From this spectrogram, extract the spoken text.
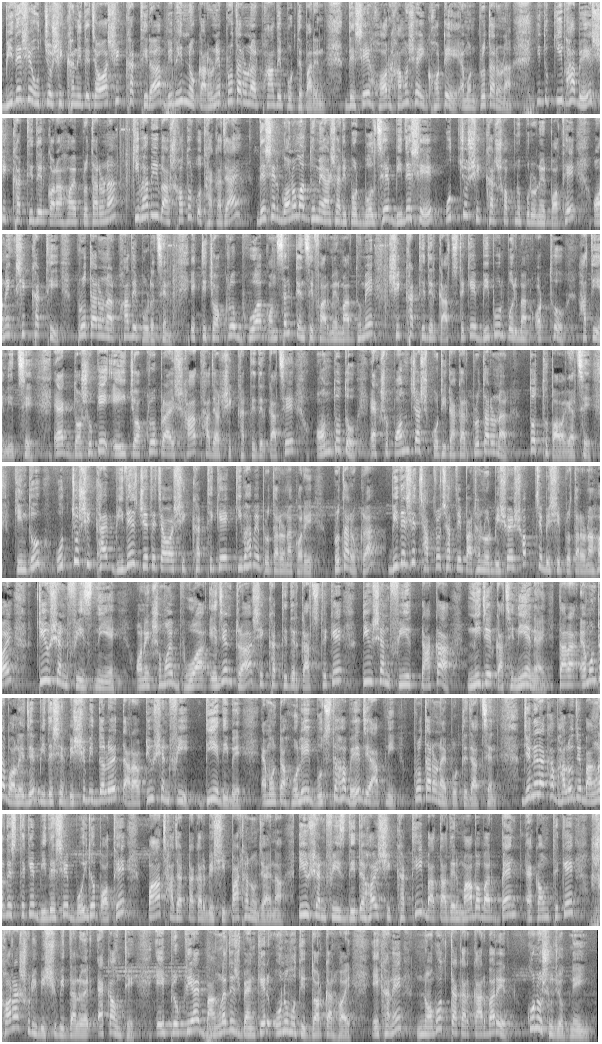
বিদেশে উচ্চশিক্ষা নিতে চাওয়া শিক্ষার্থীরা বিভিন্ন কারণে প্রতারণার ফাঁদে পড়তে পারেন। দেশে হর হামেশাই ঘটে এমন প্রতারণা। কিন্তু কীভাবে শিক্ষার্থীদের করা হয় প্রতারণা? কিভাবেই বা সতর্ক থাকা যায়? দেশের গণমাধ্যমে আসা রিপোর্ট বলছে, বিদেশে উচ্চশিক্ষার স্বপ্ন পূরণের পথে অনেক শিক্ষার্থী প্রতারণার ফাঁদে পড়েছেন। একটি চক্র ভুয়া কনসালটেন্সি ফার্মের মাধ্যমে শিক্ষার্থীদের কাছ থেকে বিপুল পরিমাণ অর্থ হাতিয়ে নিচ্ছে। এক দশকে এই চক্র প্রায় সাত হাজার শিক্ষার্থীদের কাছে অন্তত একশো পঞ্চাশ কোটি টাকার প্রতারণার তথ্য পাওয়া গেছে। কিন্তু উচ্চশিক্ষায় বিদেশ যেতে চাওয়া শিক্ষার্থীকে কীভাবে প্রতারণা করে প্রতারকরা? বিদেশে ছাত্রছাত্রী পাঠানোর বিষয়ে সবচেয়ে বেশি প্রতারণা হয় টিউশন ফিজ নিয়ে। অনেক সময় ভুয়া এজেন্টরা শিক্ষার্থীদের কাছ থেকে টিউশন ফির টাকা নিজের কাছে নিয়ে নেয়। তারা এমনটা বলে যে বিদেশের বিশ্ববিদ্যালয়ে তারা টিউশন ফি দিয়ে দিবে। এমনটা হলেই বুঝতে হবে যে আপনি প্রতারণায় পড়তে যাচ্ছেন। জেনে রাখা ভালো যে বাংলাদেশ থেকে বিদেশে বৈধ পথে পাঁচ হাজার টাকার বেশি পাঠানো যায় না। টিউশন ফিস দিতে হয় শিক্ষার্থী বা তাদের মা বাবার ব্যাংক অ্যাকাউন্ট থেকে সরাসরি বিশ্ববিদ্যালয়ের অ্যাকাউন্টে। এই প্রক্রিয়ায় বাংলাদেশ ব্যাংকের অনুমতির দরকার হয়। এখানে নগদ টাকার কারবারের কোনো সুযোগ নেই।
